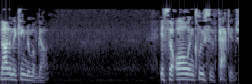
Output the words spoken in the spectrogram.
Not in the kingdom of God. It's an all inclusive package.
